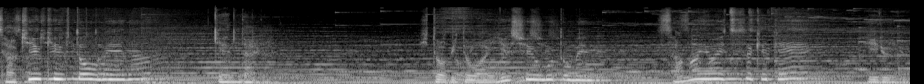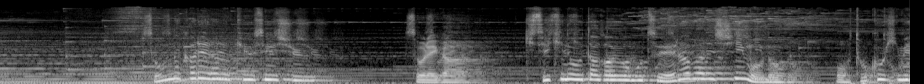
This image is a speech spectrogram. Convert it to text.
先行き不透明な現代。人々は癒しを求めさまよい続けている。そんな彼らの救世主それが奇跡の歌声を持つ選ばれし者男姫。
